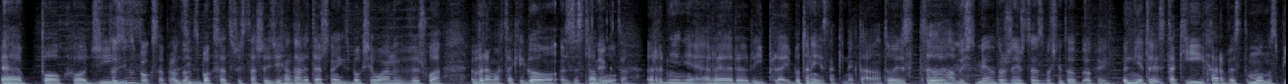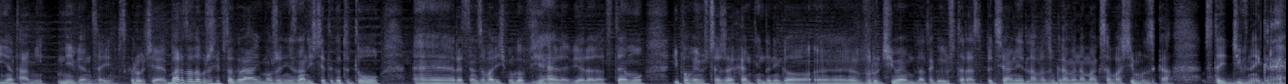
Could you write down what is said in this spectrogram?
E, pochodzi To z Xboxa, prawda? z Xboxa 360, ale też na Xboxie One wyszła w ramach takiego zestawu... R, nie, nie, Rare Replay, bo to nie jest na Kinecta, to jest... e, A, myśl, miałem wrażenie, że to jest właśnie to, okej. nie, to jest taki Harvest Moon z piniatami, mniej więcej, w skrócie. Bardzo dobrze się w to gra i może nie znaliście tego tytułu. E, recenzowaliśmy go wiele, wiele lat temu i powiem szczerze, chętnie do niego e, wróciłem, dlatego już teraz specjalnie dla Was gramy na maksa właśnie muzyka z tej dziwnej gry.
